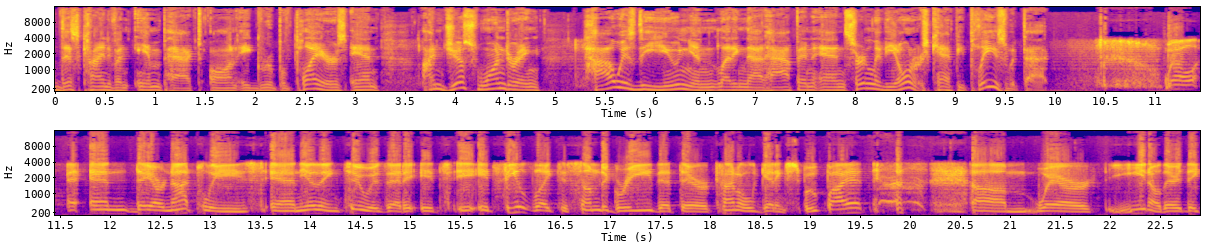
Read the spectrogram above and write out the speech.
this kind of an impact on a group of players, and I'm just wondering how is the union letting that happen? And certainly the owners can't be pleased with that. Well, and they are not pleased. And the other thing too is that it, it's it feels like to some degree that they're kind of getting spooked by it, um, where you know they they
